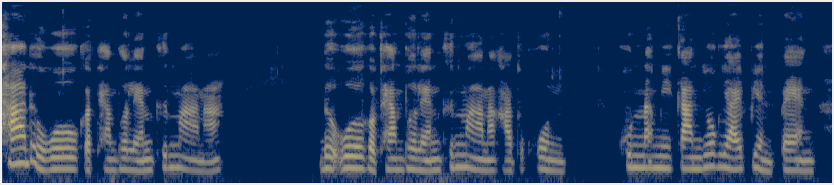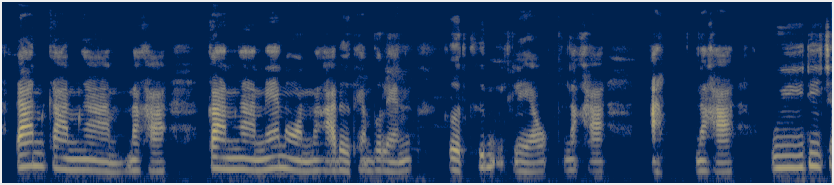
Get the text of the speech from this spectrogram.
ถ้าเดอะเวิลด์กับแทมเพ r รนขึ้นมานะเดอะเวิลด์กับแทมเพ r รนขึ้นมานะคะ ทุกคน คุณมีการโยกย้ายเปลี่ยนแปลง ด้านการงานนะคะ การงานแน่นอนนะคะเดอะแทมเพ r รน c เกิดขึ้นอีกแล้วนะคะอะนะคะอุ้ยดีใจ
